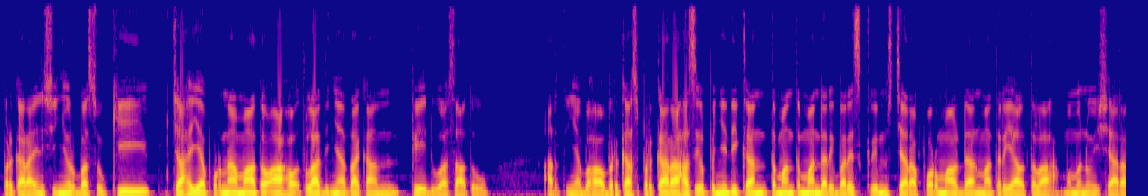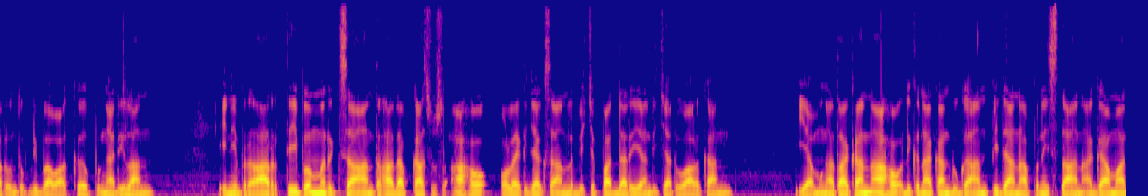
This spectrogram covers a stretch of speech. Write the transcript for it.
Perkara Insinyur Basuki Cahaya Purnama atau Ahok telah dinyatakan P21. Artinya bahwa berkas perkara hasil penyidikan teman-teman dari baris krim secara formal dan material telah memenuhi syarat untuk dibawa ke pengadilan. Ini berarti pemeriksaan terhadap kasus Ahok oleh kejaksaan lebih cepat dari yang dicadwalkan. Ia mengatakan Ahok dikenakan dugaan pidana penistaan agama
